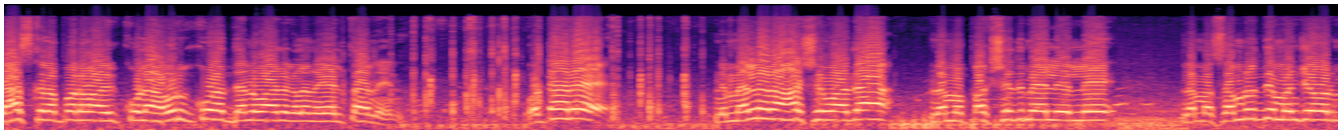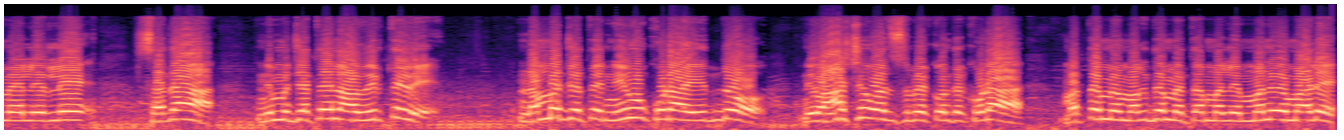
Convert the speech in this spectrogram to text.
ಶಾಸಕರ ಪರವಾಗಿ ಕೂಡ ಅವ್ರಿಗೂ ಕೂಡ ಧನ್ಯವಾದಗಳನ್ನು ಹೇಳ್ತಾನೆ. ಒಟ್ಟಾರೆ ನಿಮ್ಮೆಲ್ಲರ ಆಶೀರ್ವಾದ ನಮ್ಮ ಪಕ್ಷದ ಮೇಲಿರಲಿ, ನಮ್ಮ ಸಮೃದ್ಧಿ ಮಂಜುವ್ರ ಮೇಲಿರಲಿ, ಸದಾ ನಿಮ್ಮ ಜೊತೆ ನಾವು ಇರ್ತೀವಿ. ನಮ್ಮ ಜೊತೆ ನೀವು ಕೂಡ ಇದ್ದು ನೀವು ಆಶೀರ್ವಾದಿಸಬೇಕು ಅಂತ ಕೂಡ ಮತ್ತೊಮ್ಮೆ ಮಗದೊಮ್ಮೆ ತಮ್ಮಲ್ಲಿ ಮನವಿ ಮಾಡಿ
